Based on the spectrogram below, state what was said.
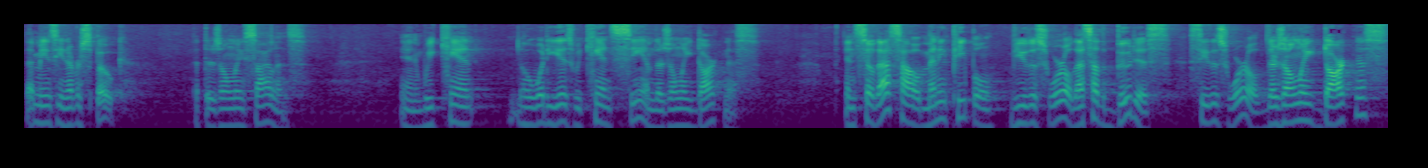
That means he never spoke, that there's only silence. And we can't know what he is, we can't see him, there's only darkness. And so that's how many people view this world. That's how the Buddhists see this world. There's only darkness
